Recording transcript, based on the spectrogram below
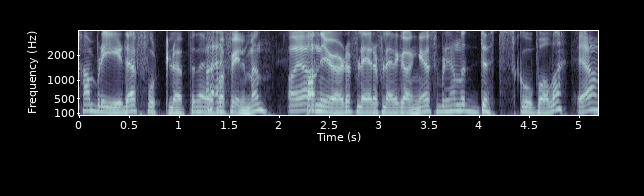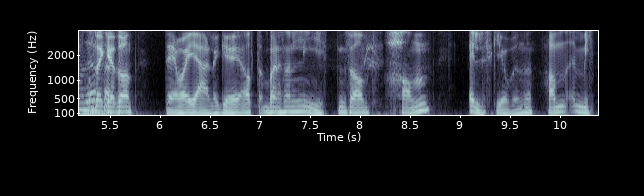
han blir det fortløpende i løpet av filmen. Oh, ja. Så han gjør det flere og flere ganger, så blir han dødsgod på det. Ja, men det og er tenker jeg sånn, det var jævlig gøy. At bare en sånn liten sånn Han elsker jobben sin. Han midt,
